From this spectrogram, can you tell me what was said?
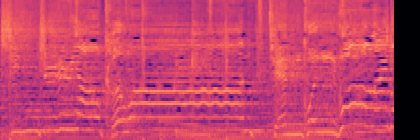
心只要渴望，乾坤我来断，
